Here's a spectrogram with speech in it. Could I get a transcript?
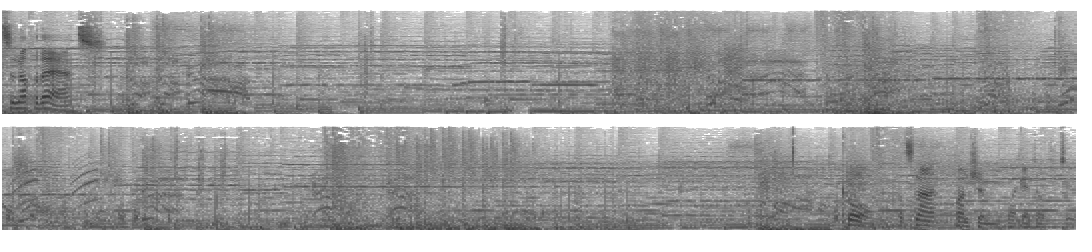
That's enough of that. Cool. Let's not punch him like I told you to.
